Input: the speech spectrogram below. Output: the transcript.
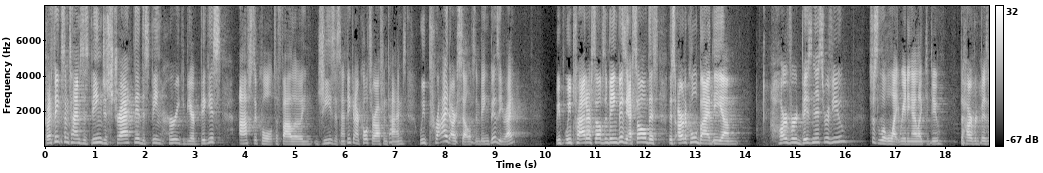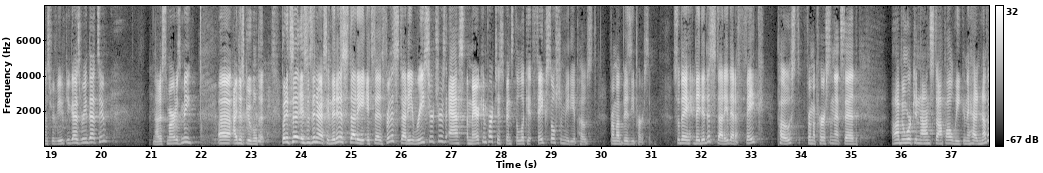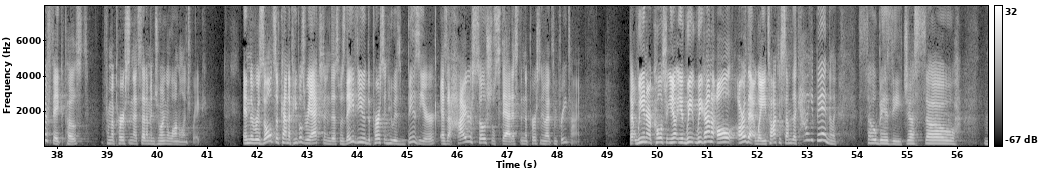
But I think sometimes this being distracted, this being hurried, can be our biggest obstacle to following Jesus. And I think in our culture, oftentimes, we pride ourselves in being busy, right? We, we pride ourselves in being busy. I saw this, this article by the um, Harvard Business Review. It's just a little light reading I like to do. The Harvard Business Review. Do you guys read that too? Not as smart as me. Uh, I just Googled it. But it's, a, it's just interesting. They did a study. It says for this study, researchers asked American participants to look at fake social media posts from a busy person. So they, they did this study that a fake post from a person that said, oh, I've been working nonstop all week. And they had another fake post from a person that said, I'm enjoying a long lunch break. And the results of kind of people's reaction to this was they viewed the person who is busier as a higher social status than the person who had some free time. That we in our culture, you know, we, we kind of all are that way. You talk to somebody like, how you been? They're like, so busy, just so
